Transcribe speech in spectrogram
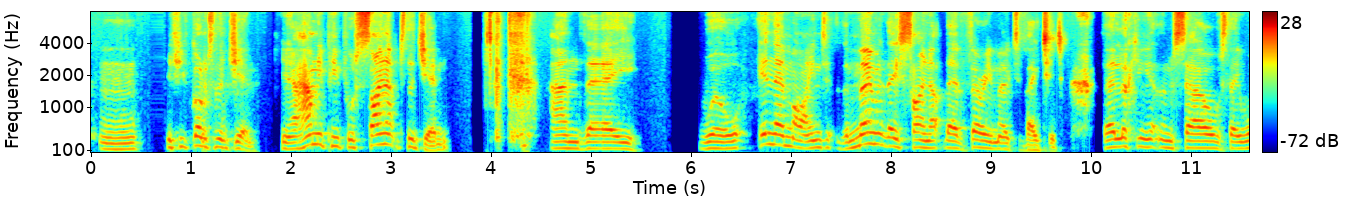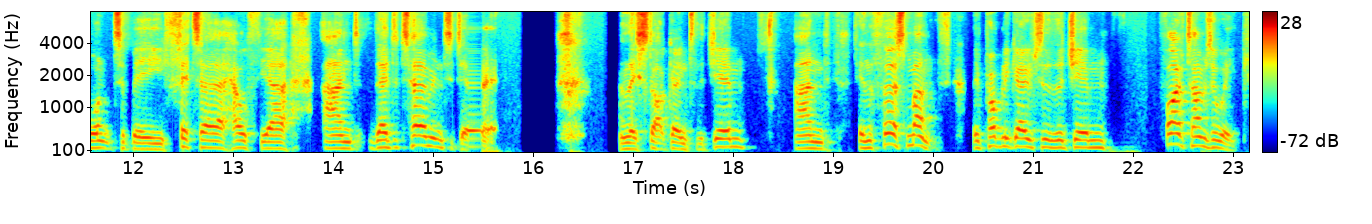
mm-hmm. if you've gone to the gym. You know, how many people sign up to the gym and they will, in their mind, the moment they sign up, they're very motivated. They're looking at themselves, they want to be fitter, healthier, and they're determined to do it. And they start going to the gym. And in the first month, they probably go to the gym five times a week.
